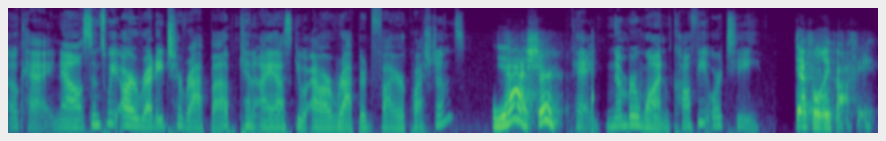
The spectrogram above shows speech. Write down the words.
Okay. Now, since we are ready to wrap up, can I ask you our rapid fire questions? Yeah, sure. Okay. Number one coffee or tea? Definitely coffee.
